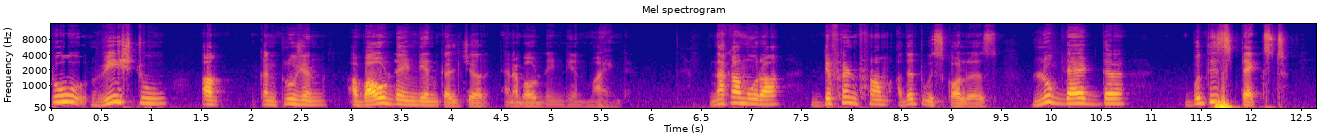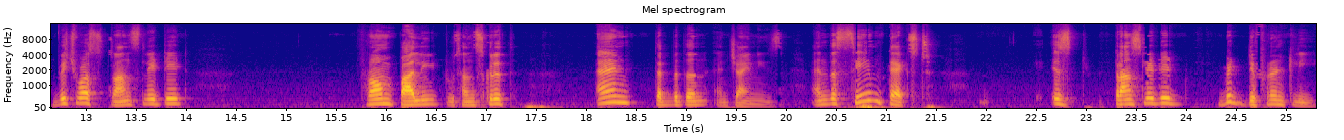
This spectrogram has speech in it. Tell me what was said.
to reach to a conclusion about the Indian culture and about the Indian mind. Nakamura different from other two scholars looked at the Buddhist text which was translated from Pali to Sanskrit and Tibetan and Chinese and the same text is translated bit differently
